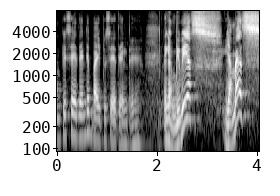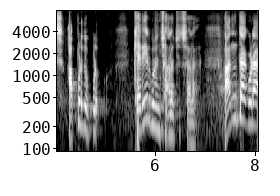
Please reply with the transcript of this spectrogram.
ఎంపీసీ అయితే ఏంటి బైపీసీ అయితే ఏంటి ఇంకా ఎంబీబీఎస్ ఎంఎస్ అప్పుడు ఇప్పుడు. కెరీర్ గురించి ఆలోచించాలి? అంతా కూడా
